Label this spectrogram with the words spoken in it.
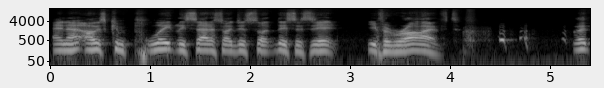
And I, I was completely satisfied. I just thought, this is it. You've arrived. but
